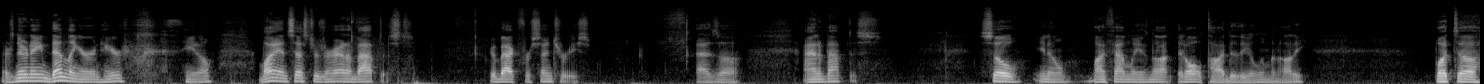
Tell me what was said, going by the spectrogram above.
There's no name Denlinger in here. you know, my ancestors are Anabaptists. Go back for centuries as uh, Anabaptists. So, you know, my family is not at all tied to the Illuminati. But uh,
